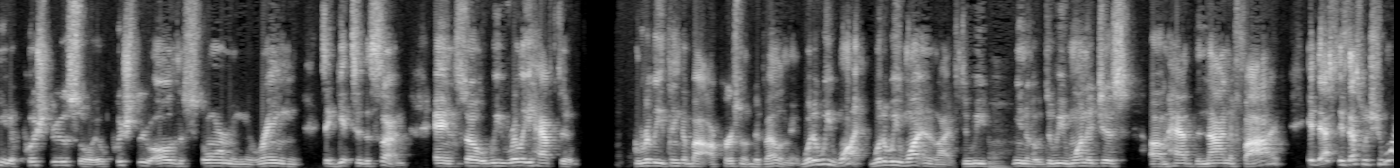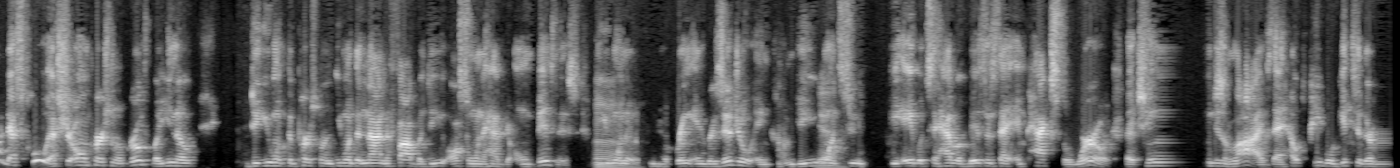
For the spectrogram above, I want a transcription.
continue to push through the soil, push through all the storm and the rain to get to the sun. And so we really have to really think about our personal development. What do we want? What do we want in life? Do we, hmm. you know, do we want to just um, have the nine to five? If that's if that's what you want, that's cool. That's your own personal growth. But you know, do you want the personal? You want the nine to five, but do you also want to have your own business? Do you mm. want to you know, bring in residual income? Do you yeah. want to be able to have a business that impacts the world, that changes lives, that helps people get to their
